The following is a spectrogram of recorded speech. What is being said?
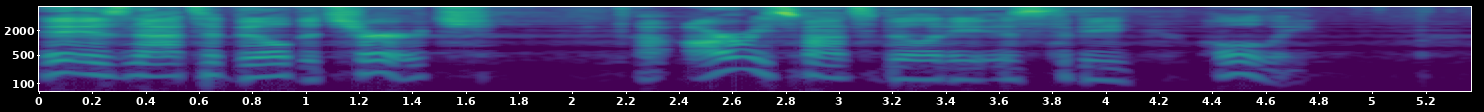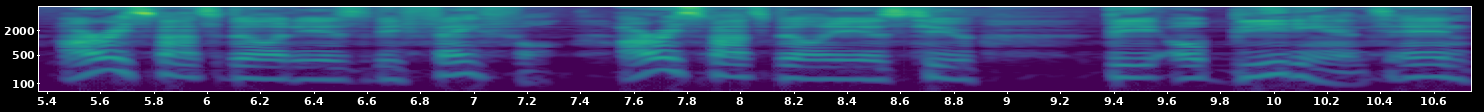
is not to build the church, uh, our responsibility is to be holy. Our responsibility is to be faithful. Our responsibility is to be obedient and,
